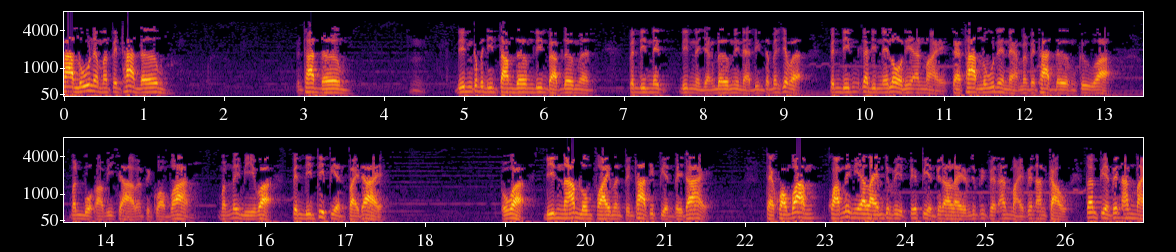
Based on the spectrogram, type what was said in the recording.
ธาตุรู้เนี่ยมันเป็นธาตุเดิม เป็นธาตุเดิมดินก็เป็นดินตามเดิม ดินแบบเดิมเ่ยเป็นดินในดินเนี่ยอย่างเดิมนี่เนี่ยดินแต่ไม่ใช่ว่าเป็นดินก็ดินในโลกนี้อันใหม่ แต่ธาตุรู้เนี่ยเนี่ยมันเป็นธาตุเดิมคือว่ามันบวกอวิชามันเป็นความว่าง มันไม่มีว่าเป็นดินที่เปลี่ยนไปได้ เพราะว่าดินน้ำลมไฟมันเป็นธาตุที่เปลี่ยนไปได้ แต่ความว่างความไม่มีอะไรมันจะเปลี่ยนเป็นอะไร มันจะเปลี่ยนอันใหม่เป็นอันเก่าถ้าเปลี่ยนเป็นอันใหม่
